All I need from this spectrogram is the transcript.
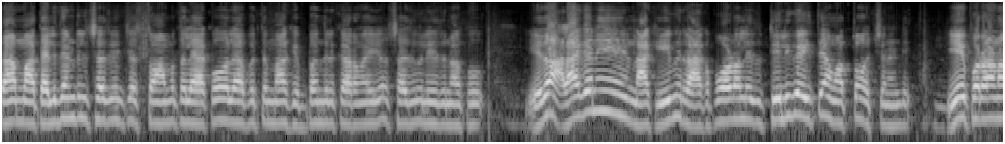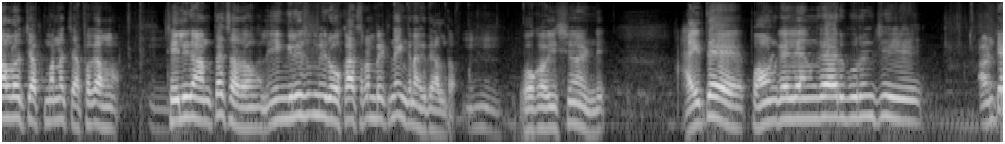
తా మా తల్లిదండ్రులు చదివించే స్తోమత లేకో లేకపోతే మాకు ఇబ్బందులకరమయ్యో చదువు లేదు నాకు. ఏదో అలాగని నాకు ఏమీ రాకపోవడం లేదు. తెలుగు అయితే మొత్తం వచ్చానండి. ఏ పురాణాల్లో చెప్పమన్నా చెప్పగలను. తెలుగు అంతా చదవగలను. ఇంగ్లీష్ మీరు ఒక అక్షరం పెట్టినా ఇంక నాకు తెలదాం. ఒక విషయం అండి. అయితే పవన్ కళ్యాణ్ గారి గురించి అంటే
